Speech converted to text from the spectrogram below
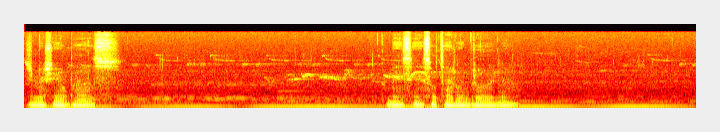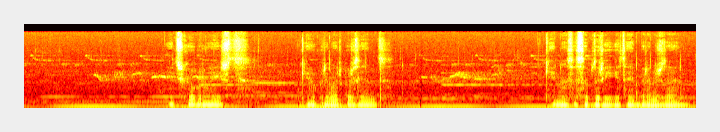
Desmanchem o laço. Comecem a soltar o embrulho. E descobram isto que é o primeiro presente que a nossa sabedoria tem para nos dar.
